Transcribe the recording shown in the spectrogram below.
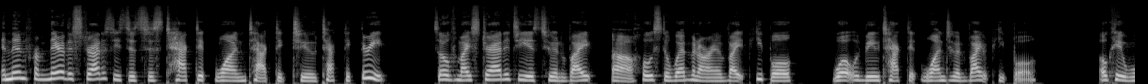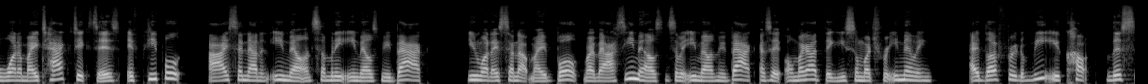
And then from there, the strategies, it's just tactic one, tactic two, tactic three. So if my strategy is to invite, uh, host a webinar and invite people, what would be tactic one to invite people? Okay, well, one of my tactics is if people, I send out an email and somebody emails me back, you know, when I send out my bulk, my mass emails, and somebody emails me back, I say, oh my God, thank you so much for emailing. I'd love for you to meet you. Come, This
